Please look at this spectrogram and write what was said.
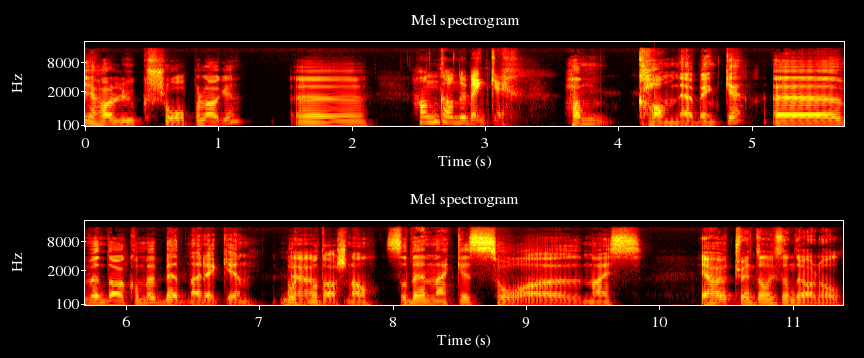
Jeg har Luke Shaw på laget. Uh, Han kan du benke. han kan jeg benke, eh, men da kommer Bednarek inn, bort Ja. mot Arsenal. Så den er ikke så nice. Jeg har jo Trent Alexander Arnold,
